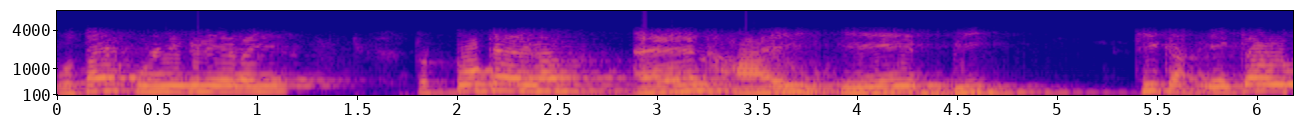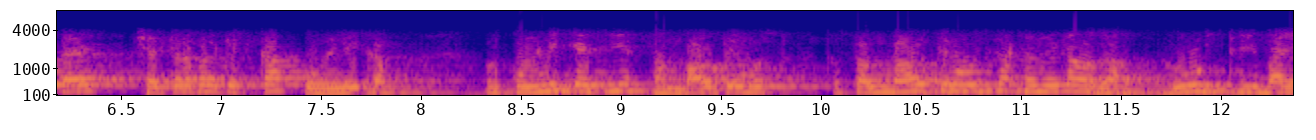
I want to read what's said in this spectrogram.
होता है कुंडली के लिए एन आई ए तो टो क्या आएगा? एन आई ए बी ठीक है ये क्या होता है? क्षेत्रफल किसका? कुंडली का और कुंडली कैसी है, संभाव त्रिभुज तो संभाव त्रिभुज का क्षण क्या होगा? रूट थ्री बाई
